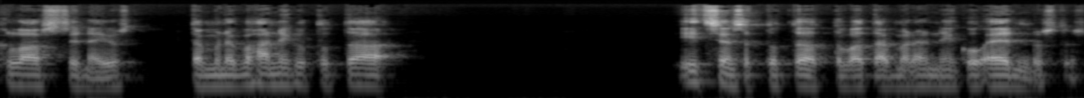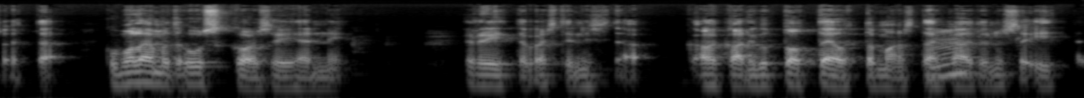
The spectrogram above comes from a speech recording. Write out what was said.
klassinen, just tämmöinen vähän niin kuin tota, itsensä toteuttava tämmöinen niin kuin ennustus, että kun molemmat uskoo siihen, niin riittävästi, niin sitä alkaa niin toteuttamaan sitä mm. käytännössä itse.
